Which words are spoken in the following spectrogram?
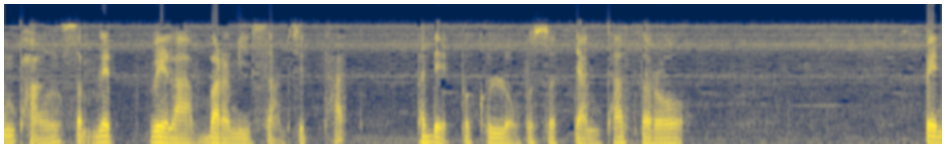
นผังสำเร็จเวลาบารมีสามสิบทัศพระเดชพระคุณหลวงประสดจันทัสโร เป็น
